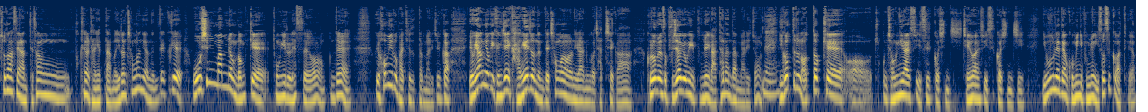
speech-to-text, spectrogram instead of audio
초등학생한테 성폭행을 당했다 뭐 이런 청원이었는데 그게 50만 명 넘게 동의를 했어요. 근데 그게 허위로 밝혀졌단 말이죠. 그러니까 영향력이 굉장히 강해졌는데 청원이라는 것 자체가 그러면서 부작용이 분명히 나타난단 말이죠. 네. 이것들은 어떻게 어, 조금 정리할 수 있을 것인지 제어할 수 있을 것인지 이 부분에 대한 고민이 분명히 있었을 것 같아요.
